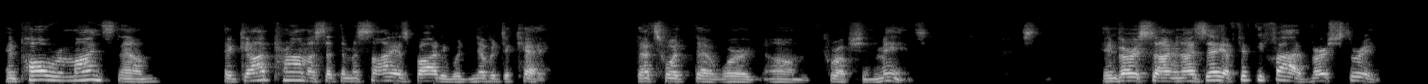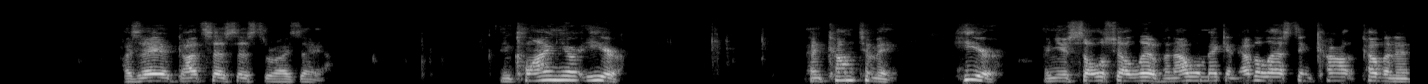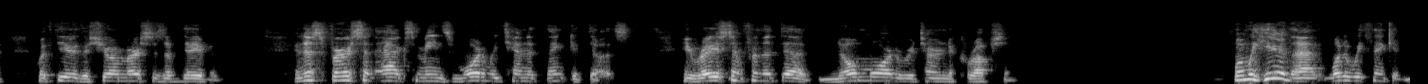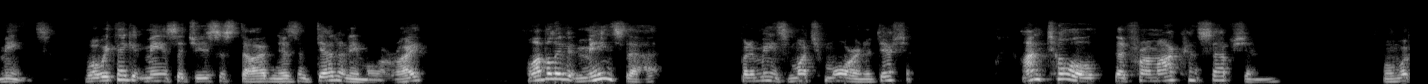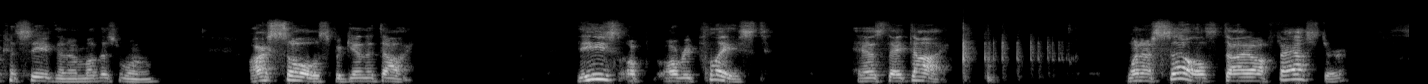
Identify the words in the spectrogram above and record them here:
And Paul reminds them that God promised that the Messiah's body would never decay. That's what that word um, corruption means. In verse uh, in Isaiah 55 verse 3 Isaiah God says this through Isaiah incline your ear and come to me. Hear and your soul shall live and I will make an everlasting co- covenant with you the sure mercies of David. And this verse in Acts means more than we tend to think it does he raised him from the dead no more to return to corruption when we hear that, what do we think it means? Well, we think it means that Jesus died and isn't dead anymore, right? Well, I believe it means that, but it means much more in addition. I'm told that from our conception, when we're conceived in our mother's womb, our souls begin to die. These are, are replaced as they die. When our cells die off faster,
